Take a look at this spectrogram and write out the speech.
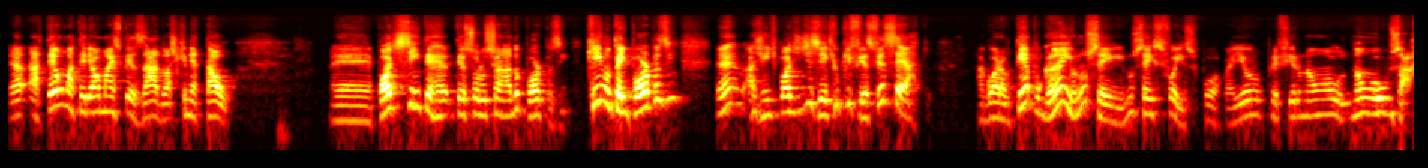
É até um material mais pesado, acho que metal. É, pode sim ter, ter solucionado o porpoising. Quem não tem porpoising, né, a gente pode dizer que o que fez fez certo. Agora, o tempo ganho, não sei, não sei se foi isso. Pô, aí eu prefiro não, não ousar.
